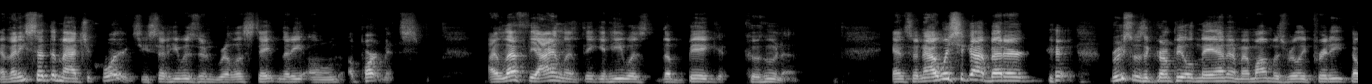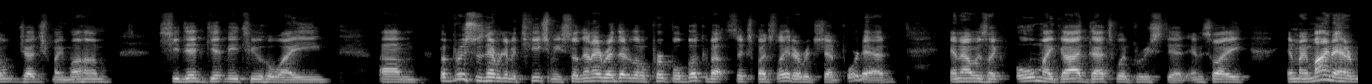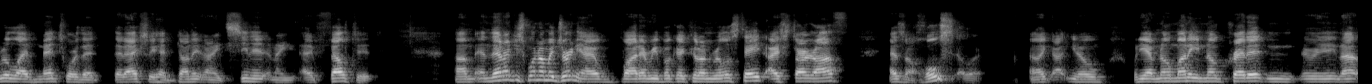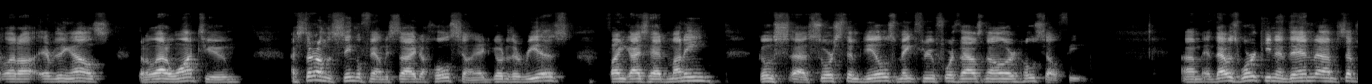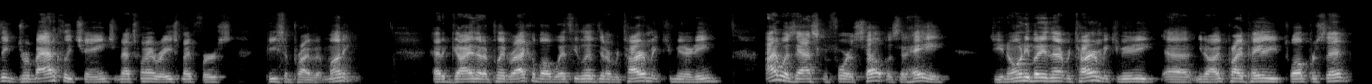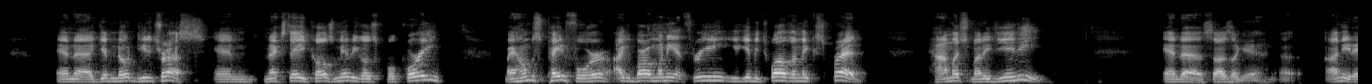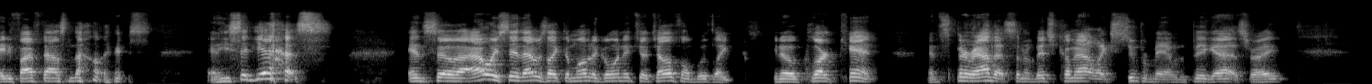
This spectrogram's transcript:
And then he said the magic words. He said he was in real estate and that he owned apartments. I left the island thinking he was the big kahuna. And so now I wish it got better. Bruce was a grumpy old man, and my mom was really pretty. Don't judge my mom. She did get me to Hawaii. Um, but Bruce was never going to teach me. So then I read that little purple book about six months later, Rich Dad Poor Dad. And I was like, oh my God, that's what Bruce did. And so I, in my mind, I had a real life mentor that that actually had done it and I'd seen it and I, I felt it. Um, and then I just went on my journey. I bought every book I could on real estate. I started off as a wholesaler. Like, you know, when you have no money, no credit, and not a lot of everything else, but a lot of want to, I started on the single family side wholesaling. I'd go to the REIAs, find guys that had money, go uh, source them deals, make three or four thousand dollar wholesale fee. Um, and that was working. And then um, something dramatically changed, and that's when I raised my first piece of private money. Had a guy that I played racquetball with. He lived in a retirement community. I was asking for his help. I said, "Hey, do you know anybody in that retirement community? Uh, you know, I'd probably pay twelve percent and uh, give him no deed of trust." And next day he calls me up. He goes, "Well, Corey, my home's paid for. I can borrow money at three. You give me twelve, I make a spread." How much money do you need? And uh, so I was like, yeah, uh, I need $85,000. And he said, yes. And so I always say that was like the moment of going into a telephone booth, like, you know, Clark Kent and spin around that son of a bitch coming out like Superman with a big S, right?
